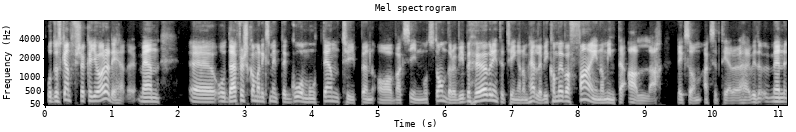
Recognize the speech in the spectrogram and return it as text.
och då ska jag inte försöka göra det heller. Men Eh, och därför ska man liksom inte gå mot den typen av vaccinmotståndare. Vi behöver inte tvinga dem heller. Vi kommer vara fine om inte alla liksom, accepterar det här. Men,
